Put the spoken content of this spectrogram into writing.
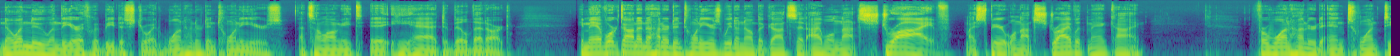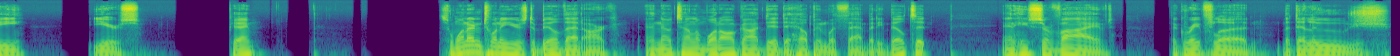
No one knew when the earth would be destroyed. 120 years. That's how long he, t- he had to build that ark. He may have worked on it 120 years, we don't know, but God said, I will not strive. My spirit will not strive with mankind for 120 years. Okay? So 120 years to build that ark. And no telling what all God did to help him with that, but he built it and he survived the great flood, the deluge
